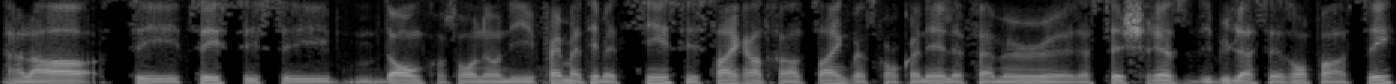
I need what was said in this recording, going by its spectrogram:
Alors, c'est, tu sais, c'est, donc, on est fin mathématicien, c'est 5 en 35 parce qu'on connaît le fameux, la sécheresse du début de la saison passée.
